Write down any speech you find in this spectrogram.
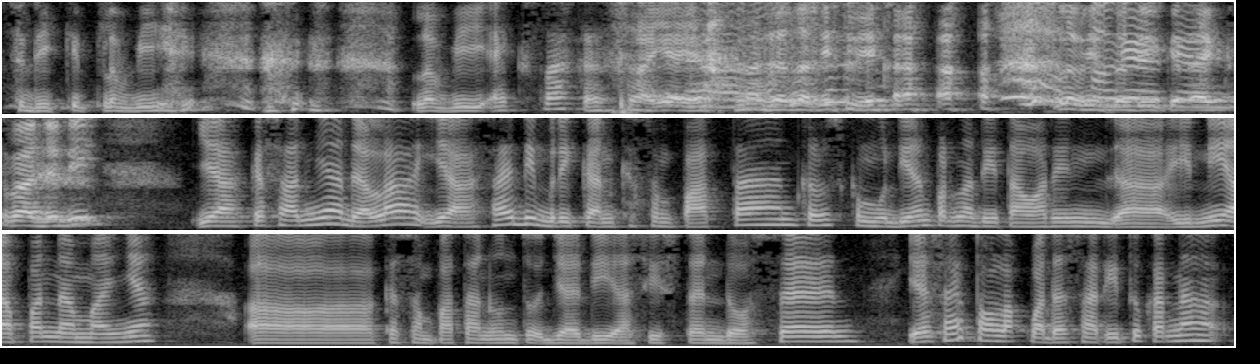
sedikit lebih lebih ekstra ke saya ya pada saat itu ya. Lebih okay, sedikit okay. ekstra. Jadi ya kesannya adalah ya saya diberikan kesempatan terus kemudian pernah ditawarin uh, ini apa namanya uh, kesempatan untuk jadi asisten dosen. Ya saya tolak pada saat itu karena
